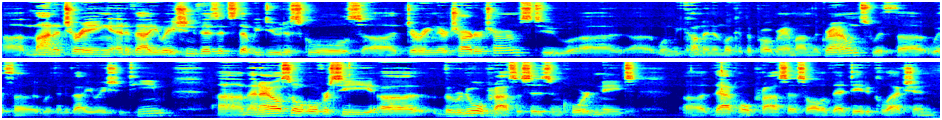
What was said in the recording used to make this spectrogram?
uh, monitoring and evaluation visits that we do to schools uh, during their charter terms to uh, uh when we come in and look at the program on the grounds with uh, with a, with an evaluation team. Um, and I also oversee uh, the renewal processes and coordinate that whole process all of that data collection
